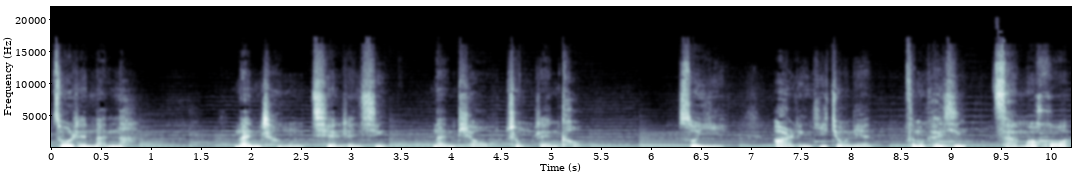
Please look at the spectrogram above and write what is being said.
做人难呐，难称千人心，难调众人口。所以，二零一九年怎么开心怎么活，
